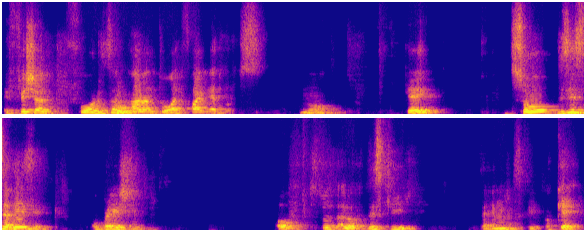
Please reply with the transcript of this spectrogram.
efficient for the current Wi-Fi networks. No. Okay. So this is the basic operation of Slotted Aloha. This clear? The image clear. Okay.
